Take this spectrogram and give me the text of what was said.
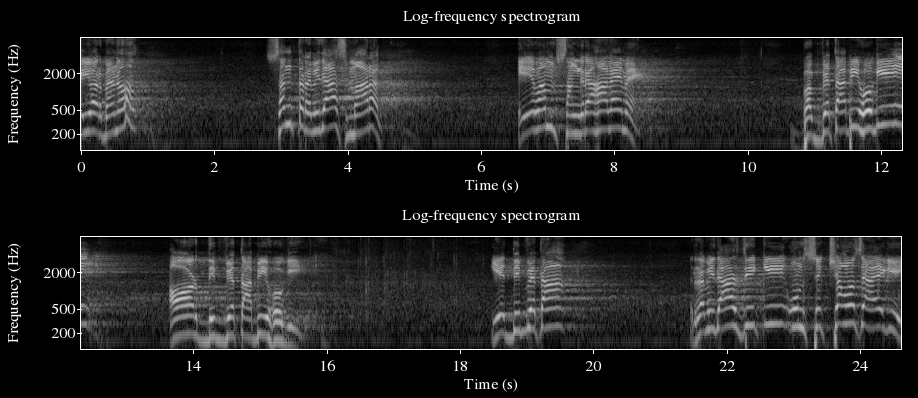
भाइयों और बहनों, संत रविदास स्मारक एवं संग्रहालय में भव्यता भी होगी और दिव्यता भी होगी। ये दिव्यता रविदास जी की उन शिक्षाओं से आएगी,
